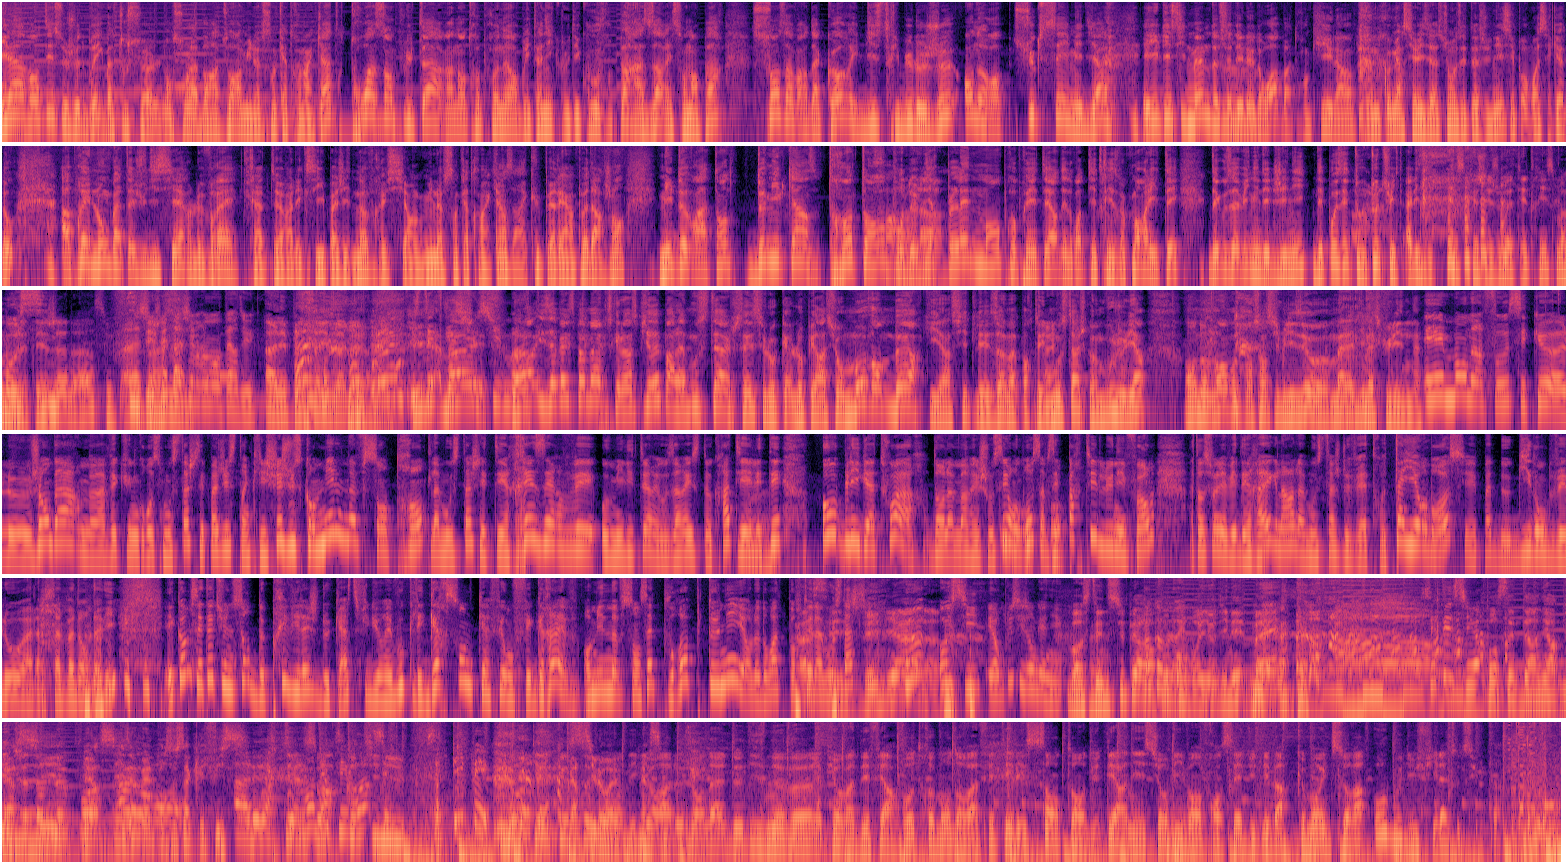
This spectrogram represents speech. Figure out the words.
Il a inventé ce jeu de briques bah, tout seul dans son laboratoire en 1984. Trois ans plus tard, un entrepreneur britannique le découvre par hasard et s'en empare. Sans avoir d'accord, il distribue le jeu en Europe. Succès immédiat. Et il décide même de céder les droits, bah, tranquille, hein, pour une commercialisation aux États-Unis. C'est pour moi, c'est cadeau. Après une longue bataille judiciaire, le vrai créateur Alexei Pajitnov réussit en 1995 à récupérer un peu d'argent, mais il devra attendre 2015, 30 ans, Oh pour devenir là. pleinement propriétaire des droits de Tetris. Donc moralité, dès que vous avez une idée de génie, déposez tout, tout de suite. Qu'est-ce que j'ai joué à Tetris moi, Moi quand j'étais jeune hein, C'est fou. Ah, ça. j'ai- Là, j'ai vraiment perdu. Allez, place à Isabelle. Tetris, bah, je suis bah alors Isabelle c'est pas mal parce qu'elle est inspirée par la moustache. Vous savez c'est l'opération Movember qui incite les hommes à porter une moustache comme vous Julien en novembre pour sensibiliser aux maladies masculines. Et mon info, c'est que euh, le gendarme avec une grosse moustache, c'est pas juste un cliché. Jusqu'en 1930, la moustache était réservée aux militaires et aux aristocrates et elle était obligatoire dans la maréchaussée. En gros, ça faisait partie de l'uniforme. Attention, il y avait des règles. hein. La moustache devait être taillée en brosse. Il n'y avait pas de guidon de vélo à la Salvador Dali. et comme c'était une sorte de privilège de caste, figurez-vous que les garçons de café ont fait grève en 1907 pour obtenir le droit de porter Ah, la c'est moustache. génial. Eux aussi. Et en plus, ils ont gagné. Bon, c'était une super Pas info comme pour au dîner, mais C'était sûr. pour cette dernière pique, Merci, je donne le point. merci à Isabelle Laurent. pour ce sacrifice. Allez, RTL Soir continue. c'est- pipé. Dans quelques Merci, secondes, il y merci. aura le journal de 19h et puis on va défaire votre monde. On va fêter les 100 ans du dernier survivant français du débarquement. Il sera au bout du fil. À tout de suite.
